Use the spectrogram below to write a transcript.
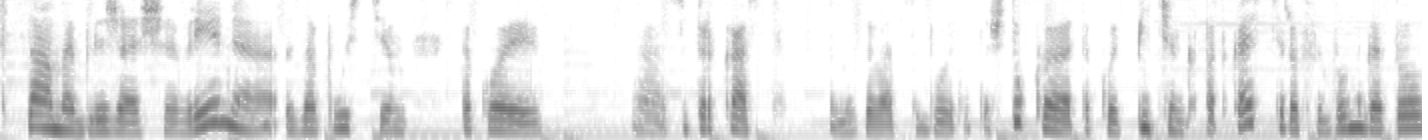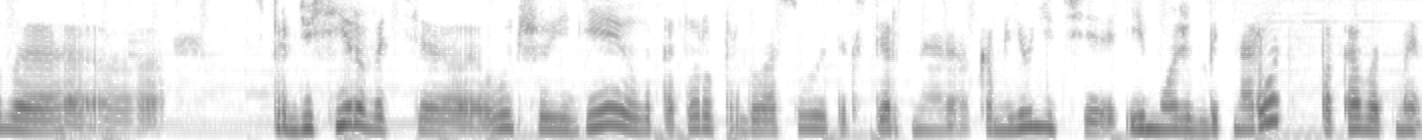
самое ближайшее время запустим такой суперкаст называться будет эта штука, такой питчинг подкастеров, и будем готовы э, спродюсировать э, лучшую идею, за которую проголосует экспертная комьюнити и, может быть, народ, пока вот мы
